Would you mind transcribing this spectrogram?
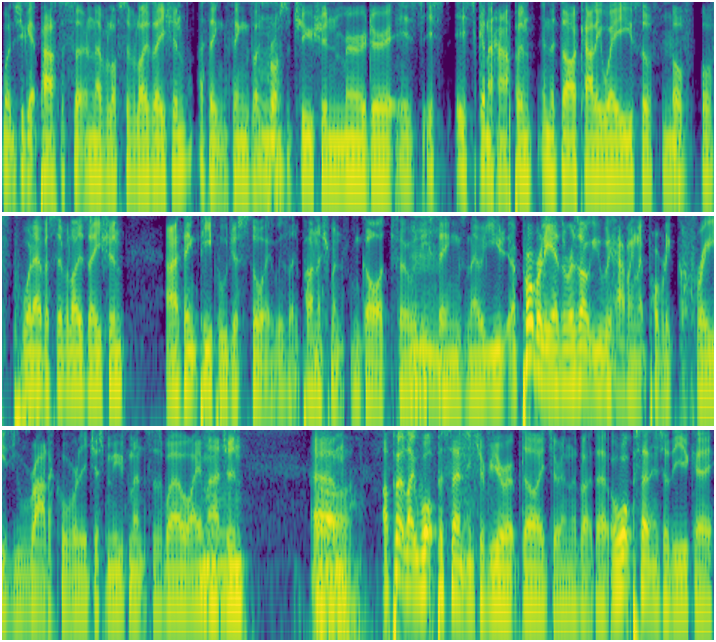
Once you get past a certain level of civilization, I think things like Mm. prostitution, murder is is it's going to happen in the dark alleyways of, Mm. of of whatever civilization. And I think people just thought it was like punishment from God for all these Mm. things, and they were, you probably as a result you were having like probably crazy radical religious movements as well. I imagine. Um, Oh. I'll put like what percentage of Europe died during the Black Death, or what percentage of the UK?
